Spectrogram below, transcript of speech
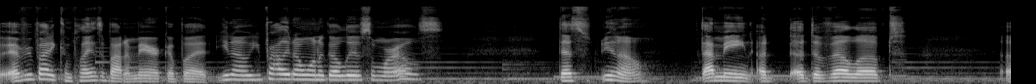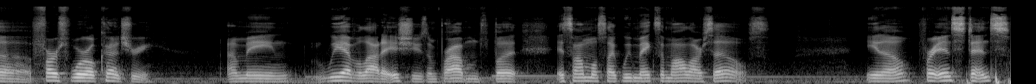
everybody complains about America, but you know, you probably don't want to go live somewhere else. That's you know, I mean, a, a developed uh, first world country. I mean, we have a lot of issues and problems, but it's almost like we make them all ourselves. You know, for instance,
